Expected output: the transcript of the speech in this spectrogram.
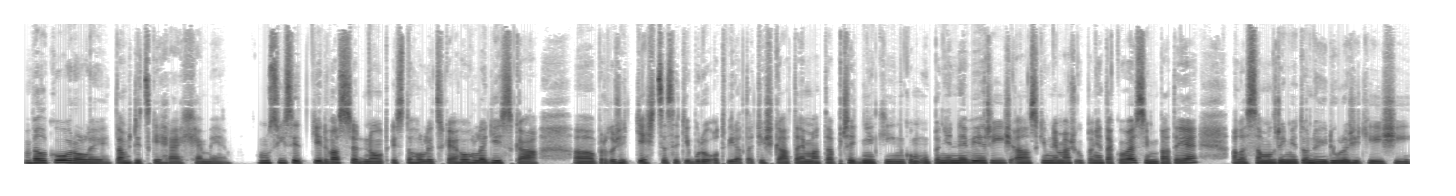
Velkou roli tam vždycky hraje chemie. Musí si ti dva sednout i z toho lidského hlediska, uh, protože těžce se ti budou otvírat ta těžká témata před někým, komu úplně nevěříš a s kým nemáš úplně takové sympatie, ale samozřejmě to nejdůležitější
